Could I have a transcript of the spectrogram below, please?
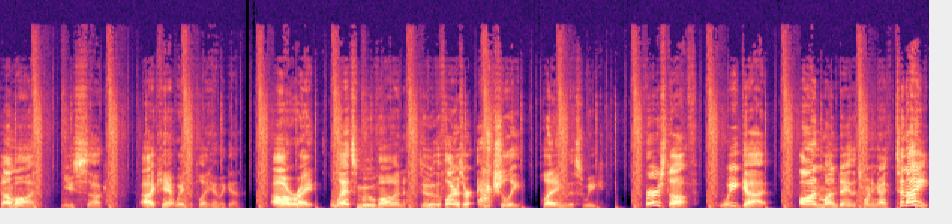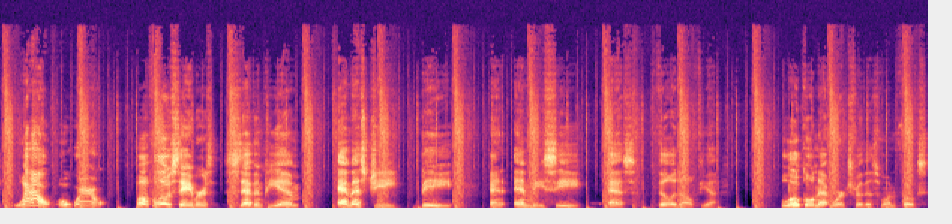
Come on. You suck. I can't wait to play him again. Alright, let's move on to who the Flyers are actually playing this week. First off, we got on Monday the 29th, tonight. Wow. Oh, wow. Buffalo Sabres, 7 p.m., MSGB, and NBCS Philadelphia. Local networks for this one, folks.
